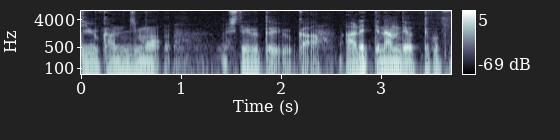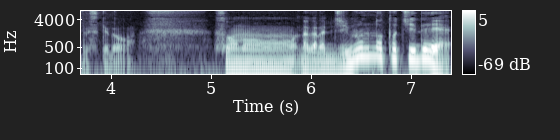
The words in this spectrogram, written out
ていう感じもしてるというか、あれってなんだよってことですけど、その、だから自分の土地で、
